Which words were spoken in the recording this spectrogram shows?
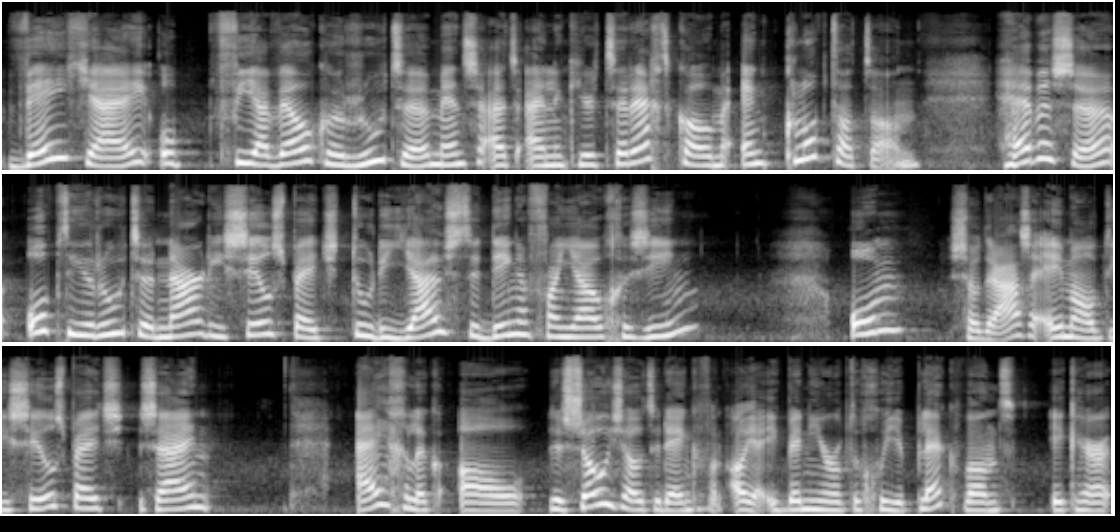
Weet jij op via welke route mensen uiteindelijk hier terechtkomen? En klopt dat dan? Hebben ze op die route naar die salespage toe de juiste dingen van jou gezien? Om, zodra ze eenmaal op die salespage zijn, eigenlijk al dus sowieso te denken van... oh ja, ik ben hier op de goede plek, want ik,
